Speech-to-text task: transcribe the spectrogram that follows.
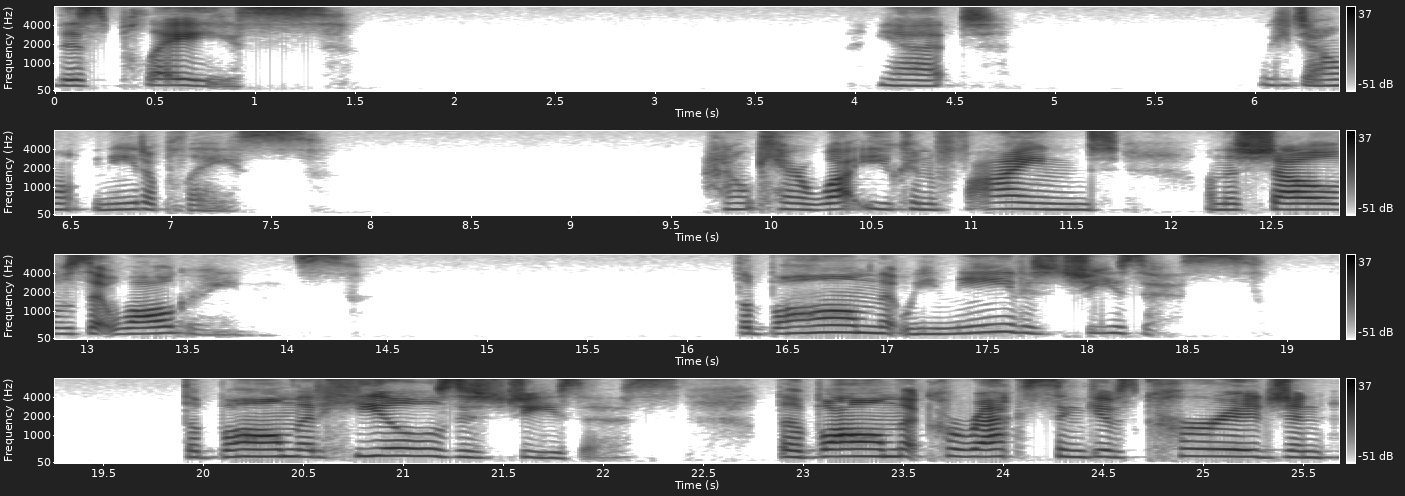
This place. Yet, we don't need a place. I don't care what you can find on the shelves at Walgreens. The balm that we need is Jesus. The balm that heals is Jesus. The balm that corrects and gives courage and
